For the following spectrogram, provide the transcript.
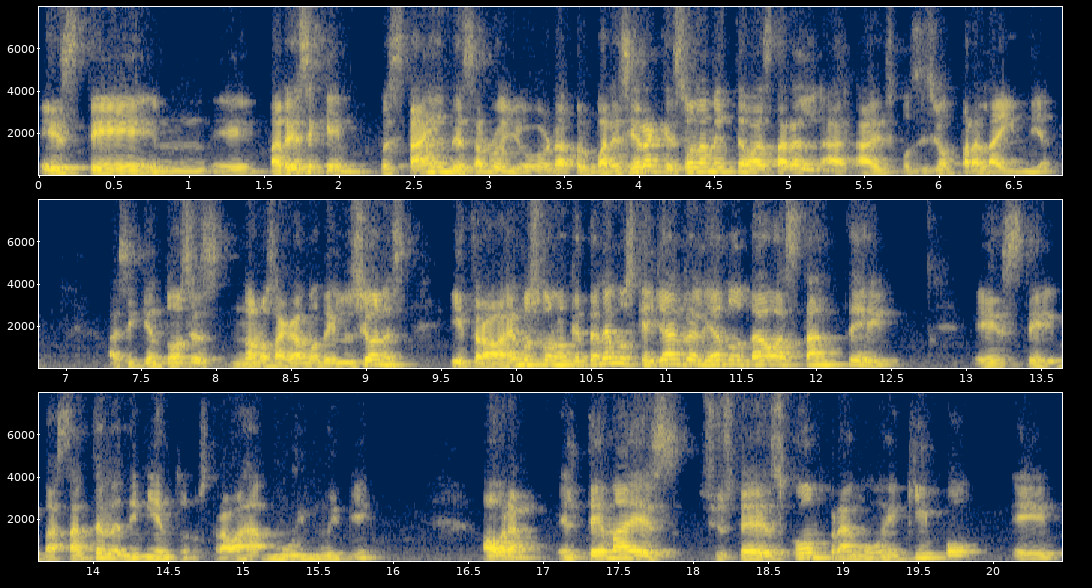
Este, mm, eh, parece que pues, está en desarrollo, ¿verdad? Pero pareciera que solamente va a estar a, disposición para la India. Así que entonces no nos hagamos de ilusiones y trabajemos con lo que tenemos, que ya en realidad nos da bastante, este, bastante rendimiento, nos trabaja muy, muy bien. Ahora, el tema es, si ustedes compran un equipo eh,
